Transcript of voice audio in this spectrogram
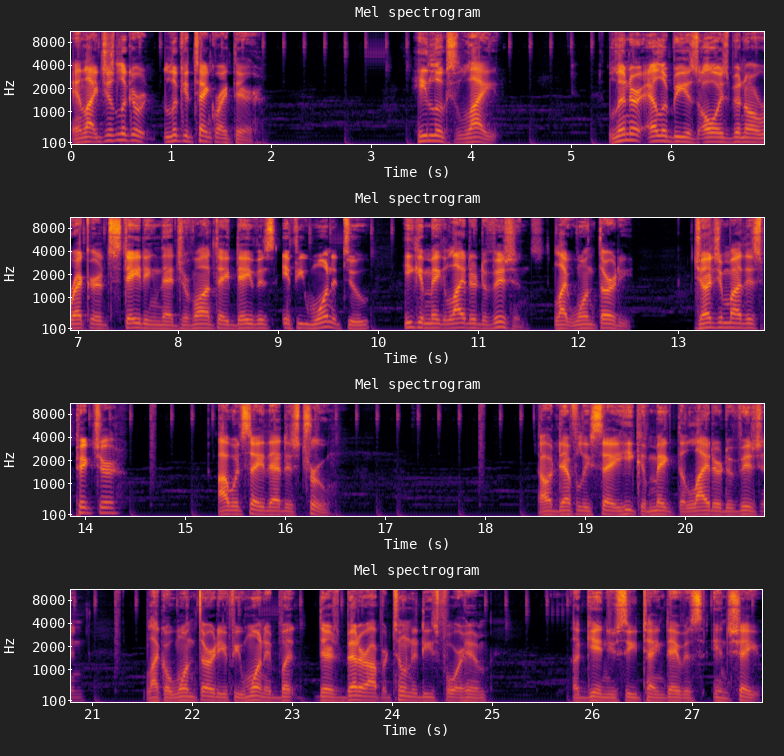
And like just look at look at Tank right there. He looks light. Leonard Ellerbe has always been on record stating that Gervonta Davis, if he wanted to, he can make lighter divisions, like 130. Judging by this picture, I would say that is true. I would definitely say he could make the lighter division like a 130 if he wanted, but there's better opportunities for him. Again, you see Tank Davis in shape.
